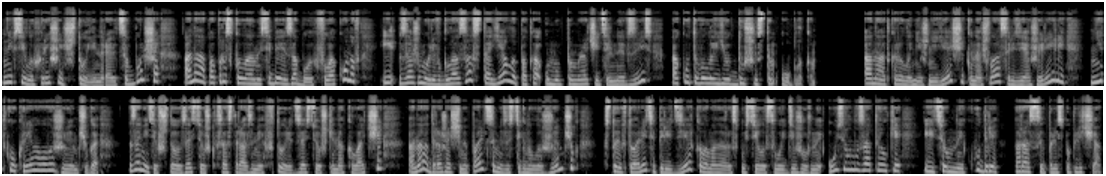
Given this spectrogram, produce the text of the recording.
Не в силах решить, что ей нравится больше, она попрыскала на себя из обоих флаконов и, зажмурив глаза, стояла, пока умопомрачительная взвесь окутывала ее душистым облаком. Она открыла нижний ящик и нашла среди ожерелий нитку кремового жемчуга. Заметив, что застежка со стразами вторит застежке на клатче, она дрожащими пальцами застегнула жемчуг. Стоя в туалете перед зеркалом, она распустила свой дежурный узел на затылке, и темные кудри рассыпались по плечам.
